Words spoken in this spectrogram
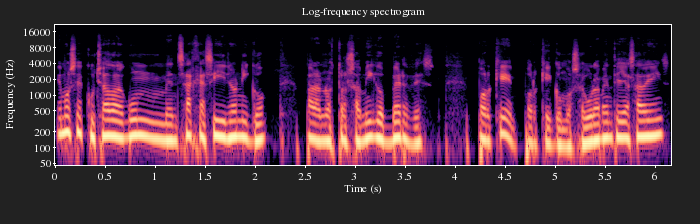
hemos escuchado algún mensaje así irónico para nuestros amigos verdes. ¿Por qué? Porque como seguramente ya sabéis,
